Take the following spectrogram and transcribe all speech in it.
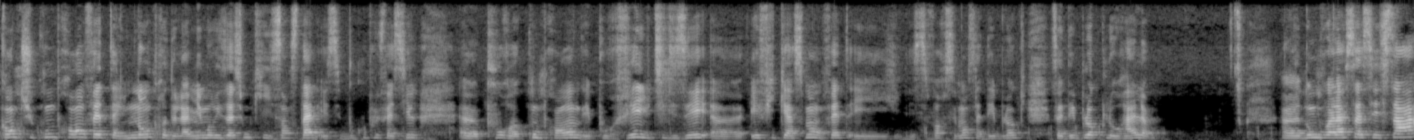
quand tu comprends, en fait, tu une encre de la mémorisation qui s'installe et c'est beaucoup plus facile euh, pour euh, comprendre et pour réutiliser euh, efficacement, en fait. Et, et forcément, ça débloque, ça débloque l'oral. Euh, donc voilà, ça c'est ça.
